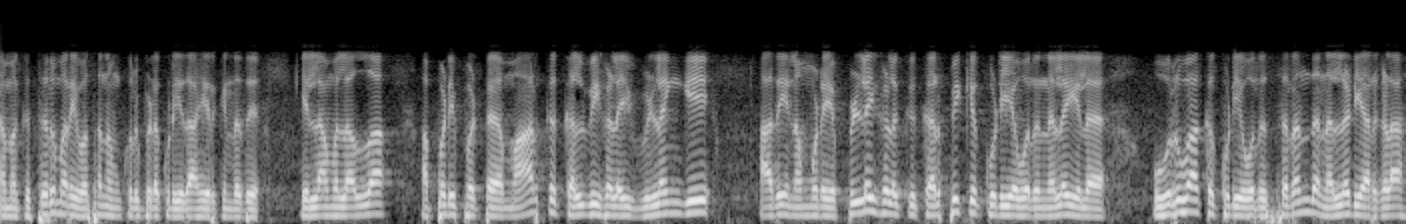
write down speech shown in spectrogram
நமக்கு திருமறை வசனம் குறிப்பிடக்கூடியதாக இருக்கின்றது. இல்லாமல் அல்லாஹ் அப்படிப்பட்ட மார்க்க கல்விகளை விளங்கி அதை நம்முடைய பிள்ளைகளுக்கு கற்பிக்கக்கூடிய ஒரு நிலையில் உருவாக்கக்கூடிய ஒரு சிறந்த நல்லடியார்களாக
